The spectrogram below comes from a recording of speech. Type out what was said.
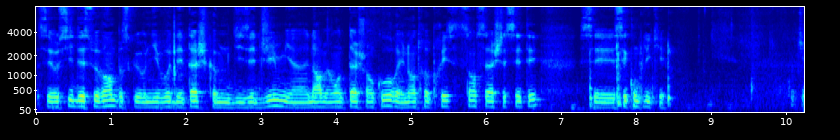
C'est aussi décevant parce qu'au niveau des tâches, comme disait Jim, il y a énormément de tâches en cours et une entreprise sans CHSCT, c'est c'est compliqué. Ok.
